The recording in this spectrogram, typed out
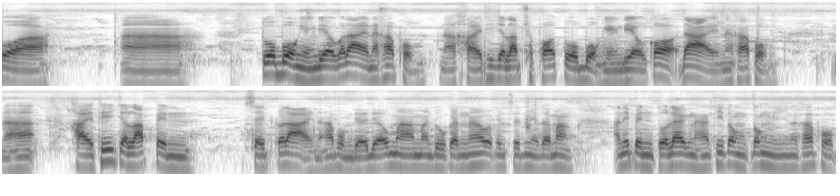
ัวอ่า ตัวบ่วงอย่างเดียวก็ได้นะครับผมนะใครที่จะรับเฉพาะตัวบ่วงอย่างเดียวก็ได้นะครับผมนะฮะใครที่จะรับเป็นเซตก็ได้นะครับผมเดี๋ยวเดี๋ยวมามาดูกันนะว่าเป็นเซตมีอะไรบ้างอันนี้เป็นตัวแรกนะฮะที่ต้องต้องมีนะครับผม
